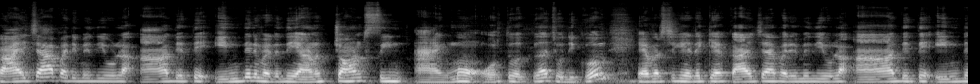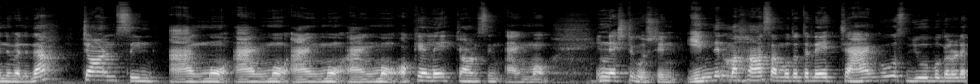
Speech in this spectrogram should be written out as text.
കാഴ്ചാ പരിമിതിയുള്ള ആദ്യത്തെ ഇന്ത്യൻ വനിതയാണ് ചോൺസിൻ ആങ്മോ ഓർത്തു വെക്കുക ചോദിക്കും. എവറസ്റ്റ് കീഴടക്കിയ കാഴ്ചാ പരിമിതിയുള്ള ആദ്യത്തെ ഇന്ത്യൻ വനിത ചോൺസിൻ ആങ്മോ ആങ്മോ ആങ്മോ ആങ്മോ ഓക്കെ അല്ലേ? ചോൺസിൻ ആങ്മോ നെക്സ്റ്റ് ക്വസ്റ്റ്യൻ ഇന്ത്യൻ മഹാസമുദ്രത്തിലെ ചാഗോസ് ദ്വീപുകളുടെ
